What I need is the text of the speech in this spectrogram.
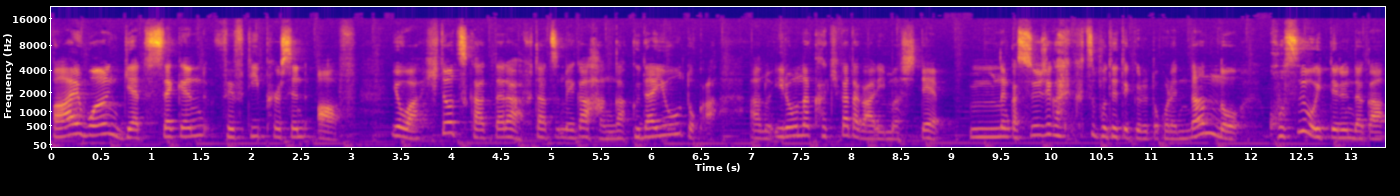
buy one get second 50% off 要は1つ買ったら2つ目が半額だよとかあのいろんな書き方がありましてうんなんか数字がいくつも出てくるとこれ何の個数を言ってるんだか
